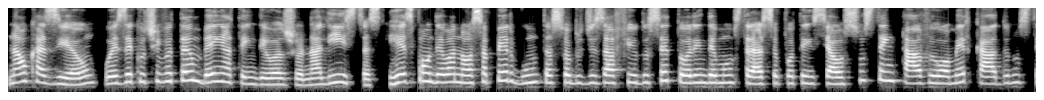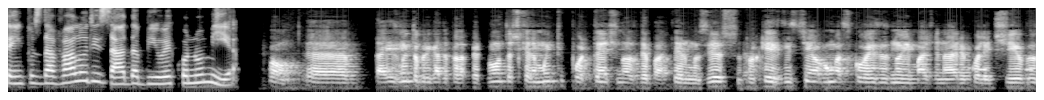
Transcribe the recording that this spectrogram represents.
Na ocasião, o executivo também atendeu aos jornalistas e respondeu à nossa pergunta sobre o desafio do setor em demonstrar seu potencial sustentável ao mercado nos tempos da valorizada bioeconomia. Bom, é, Thaís, muito obrigada pela pergunta. Acho que era muito importante nós debatermos isso, porque existem algumas coisas no imaginário coletivo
